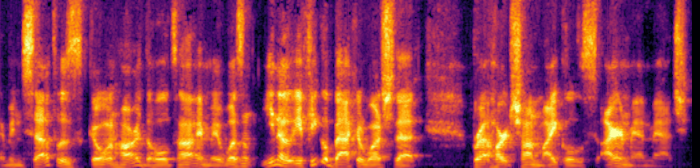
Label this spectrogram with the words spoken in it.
I mean, Seth was going hard the whole time. It wasn't. You know, if you go back and watch that Bret Hart Shawn Michaels Iron Man match,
